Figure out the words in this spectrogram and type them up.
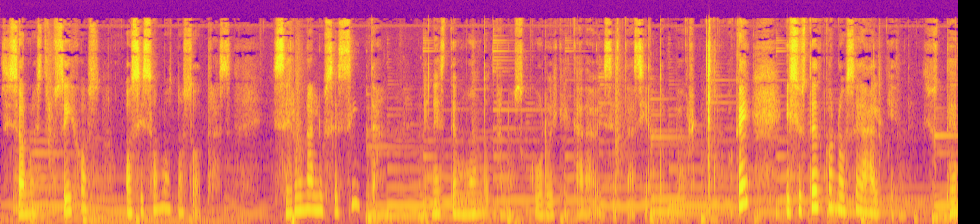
si son nuestros hijos o si somos nosotras. ser una lucecita en este mundo tan oscuro y que cada vez está siendo peor. ¿Ok? Y si usted conoce a alguien, si usted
